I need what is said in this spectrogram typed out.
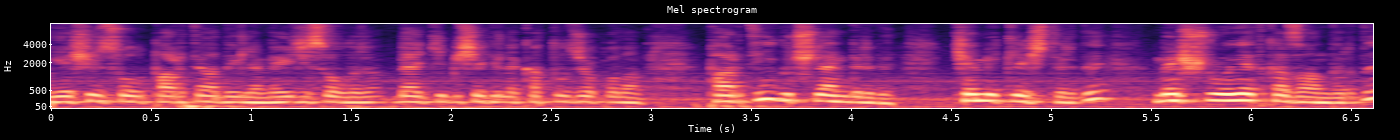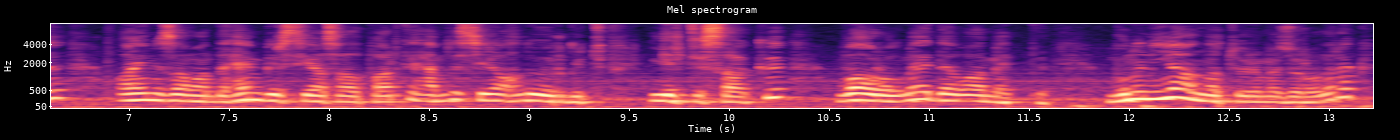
Yeşil Sol Parti adıyla meclis olacak, belki bir şekilde katılacak olan partiyi güçlendirdi, kemikleştirdi, meşruiyet kazandırdı. Aynı zamanda hem bir siyasal parti hem de silahlı örgüt iltisakı var olmaya devam etti. Bunu niye anlatıyorum özel olarak?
